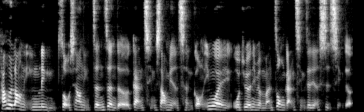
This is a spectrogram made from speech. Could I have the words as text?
它会让你引领走向你真正。的感情上面成功，因为我觉得你们蛮重感情这件事情的。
